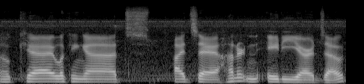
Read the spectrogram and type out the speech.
Okay, looking at, I'd say 180 yards out.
